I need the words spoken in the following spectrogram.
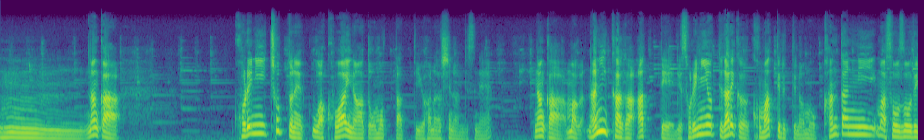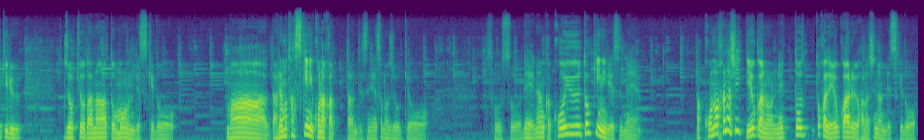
うん、なんか、これにちょっとね、うわ、怖いなと思ったっていう話なんですね。なんか、まあ、何かがあって、で、それによって誰かが困ってるっていうのはもう簡単に、まあ、想像できる状況だなと思うんですけど、まあ、誰も助けに来なかったんですね、その状況。そうそう。で、なんかこういう時にですね、まあ、この話ってよくあのネットとかでよくある話なんですけど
